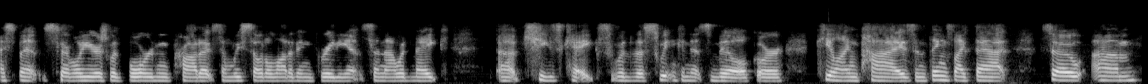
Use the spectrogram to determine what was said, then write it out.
I spent several years with Borden products and we sold a lot of ingredients and I would make uh, cheesecakes with the sweetened condensed milk or key lime pies and things like that. So um,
